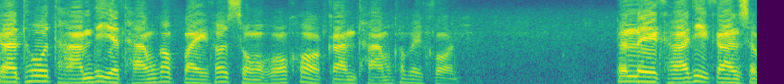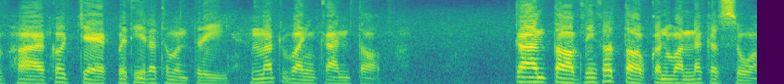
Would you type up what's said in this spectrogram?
กระทู้ถามที่จะถามเข้าไปเขาส่งหัวข้อการถามเข้าไปก่อนแล้วเลขาที่การสภาก็แจกไปที่รัฐมนตรี นัดวันการตอบ การตอบนี้เขาตอบกันวันละกระทรวง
